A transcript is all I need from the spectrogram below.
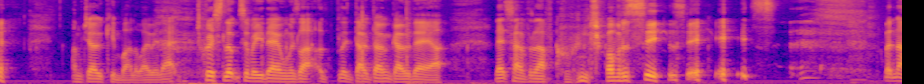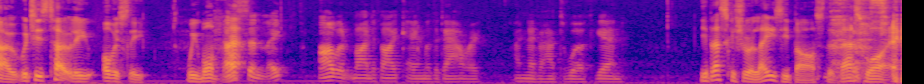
I'm joking, by the way, with that. Chris looked at me there and was like, "Oh, "Don't don't go there. Let's have enough controversy as it is." But no, which is totally obviously we want that. Personally, I wouldn't mind if I came with a dowry. I never had to work again. Yeah, but that's because you're a lazy bastard. That's why.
